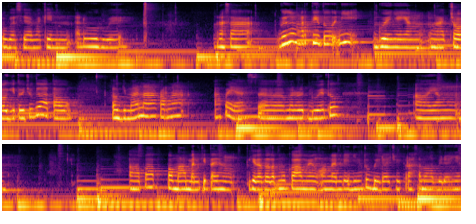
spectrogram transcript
tugasnya makin aduh gue rasa gue nggak ngerti tuh ini gue nya yang ngaco gitu juga atau atau gimana? Karena apa ya menurut gue tuh uh, yang uh, apa pemahaman kita yang kita tatap muka sama yang online kayak gini tuh beda cuy. Kerasa banget bedanya.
